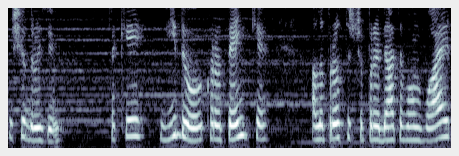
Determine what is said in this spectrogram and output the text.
Ну що, друзі, таке відео коротеньке, але просто щоб передати вам вайб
